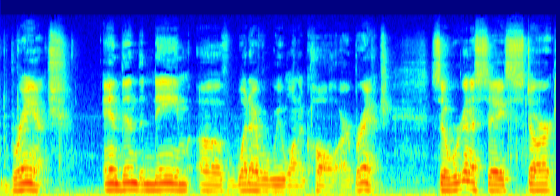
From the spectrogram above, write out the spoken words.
branch and then the name of whatever we want to call our branch. So we're going to say start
